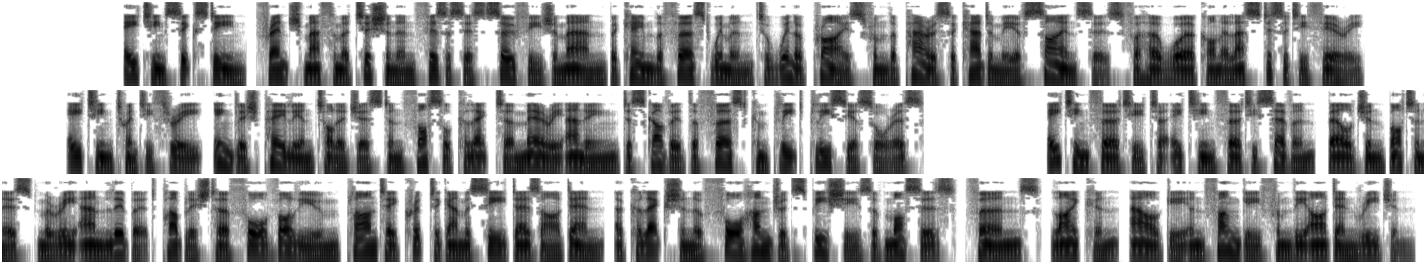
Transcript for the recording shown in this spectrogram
1816, French mathematician and physicist Sophie Germain became the first woman to win a prize from the Paris Academy of Sciences for her work on elasticity theory. 1823, English paleontologist and fossil collector Mary Anning discovered the first complete plesiosaurus. 1830–1837, Belgian botanist Marie-Anne Libert published her four-volume Plantae Cryptogamicae des Ardennes, a collection of 400 species of mosses, ferns, lichen, algae and fungi from the Ardennes region.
